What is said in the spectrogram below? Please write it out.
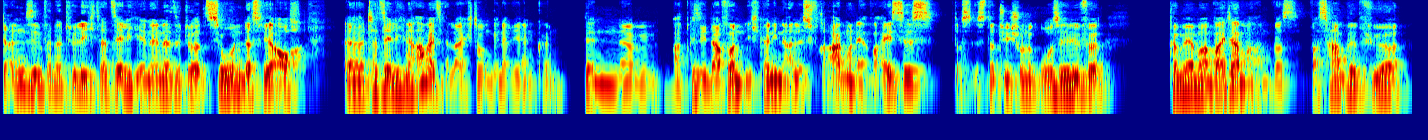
dann sind wir natürlich tatsächlich in einer Situation, dass wir auch äh, tatsächlich eine Arbeitserleichterung generieren können. Denn ähm, abgesehen davon, ich kann ihn alles fragen und er weiß es. Das ist natürlich schon eine große Hilfe können wir ja mal weitermachen. Was, was haben wir für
